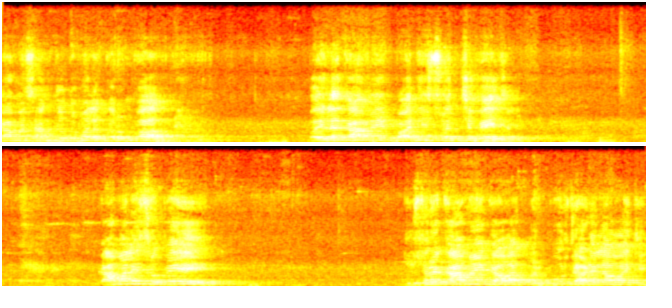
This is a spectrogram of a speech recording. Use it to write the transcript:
कामं सांगतो तुम्हाला करून पहा. पहिलं काम आहे पाणी स्वच्छ प्यायचं. कामाला सोपे आहे. दुसरं काम आहे गावात भरपूर झाडे लावायचे.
